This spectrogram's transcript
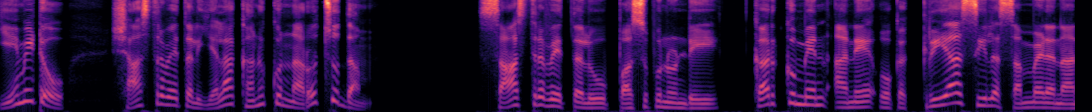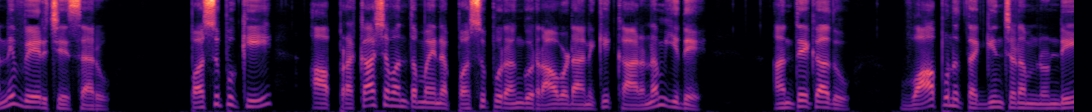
ఏమిటో శాస్త్రవేత్తలు ఎలా కనుక్కున్నారో చూద్దాం. శాస్త్రవేత్తలు పసుపు నుండి కర్కుమెన్ అనే ఒక క్రియాశీల సమ్మేళనాన్ని వేరుచేశారు పసుపుకి ఆ ప్రకాశవంతమైన పసుపు రంగు రావడానికి కారణం ఇదే. అంతేకాదు వాపును తగ్గించడం నుండి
